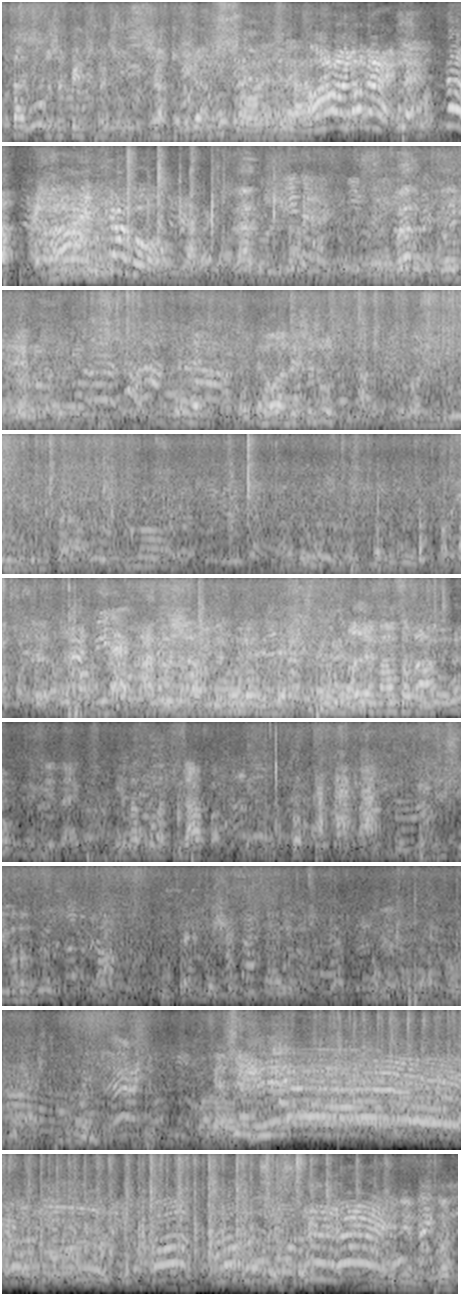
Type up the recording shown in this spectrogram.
Tak, to że pięć meczów z rzędu wygramy. O, dobre! No! Aj, brawo! No, a nie się rzuci. Ale mam to Zapach. Będziemy to.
